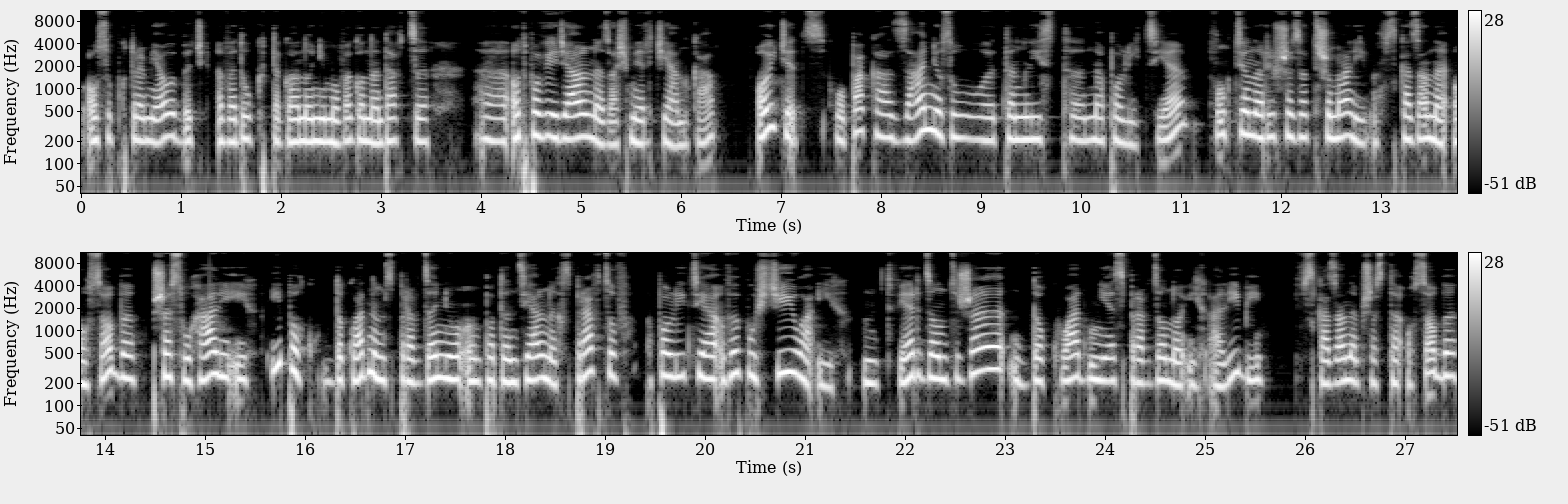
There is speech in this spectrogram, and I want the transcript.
osób, które miały być według tego anonimowego nadawcy e, odpowiedzialne za śmierć Janka. Ojciec chłopaka zaniósł ten list na policję. Funkcjonariusze zatrzymali wskazane osoby, przesłuchali ich i po dokładnym sprawdzeniu potencjalnych sprawców policja wypuściła ich, twierdząc, że dokładnie sprawdzono ich alibi wskazane przez te osoby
